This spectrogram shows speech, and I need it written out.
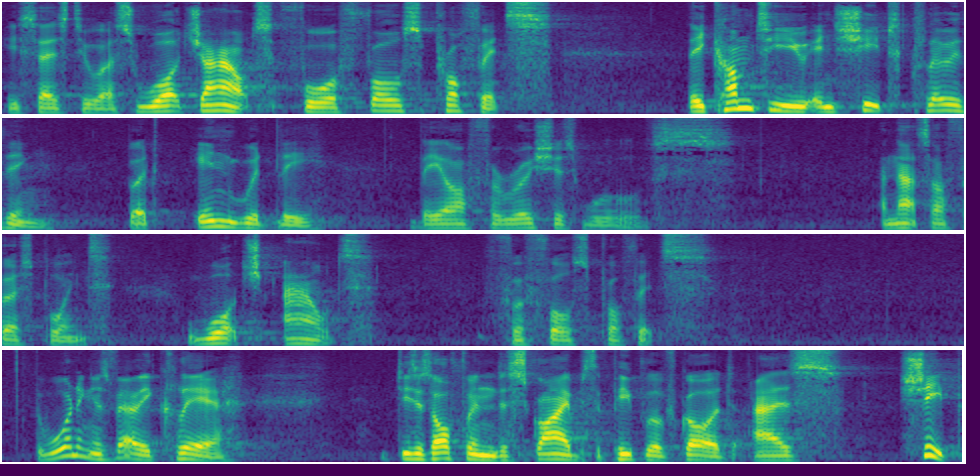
He says to us, Watch out for false prophets. They come to you in sheep's clothing, but inwardly they are ferocious wolves. And that's our first point. Watch out for false prophets. The warning is very clear. Jesus often describes the people of God as sheep.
